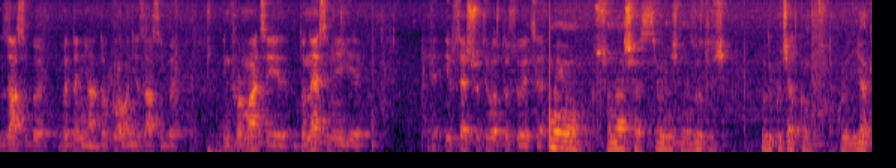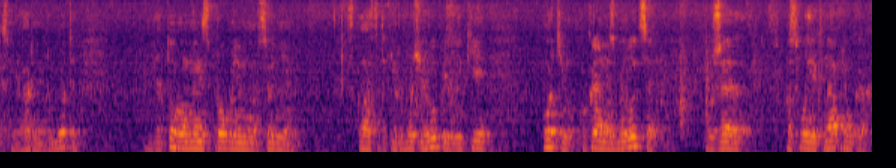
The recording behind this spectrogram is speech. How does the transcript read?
засоби видання, друковані засоби інформації, донесення її е, і все, що цього стосується. Думаю, що наша сьогоднішня зустріч буде початком такої якісної, гарної роботи. Для того ми спробуємо сьогодні скласти такі робочі групи, які потім окремо зберуться вже по своїх напрямках,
